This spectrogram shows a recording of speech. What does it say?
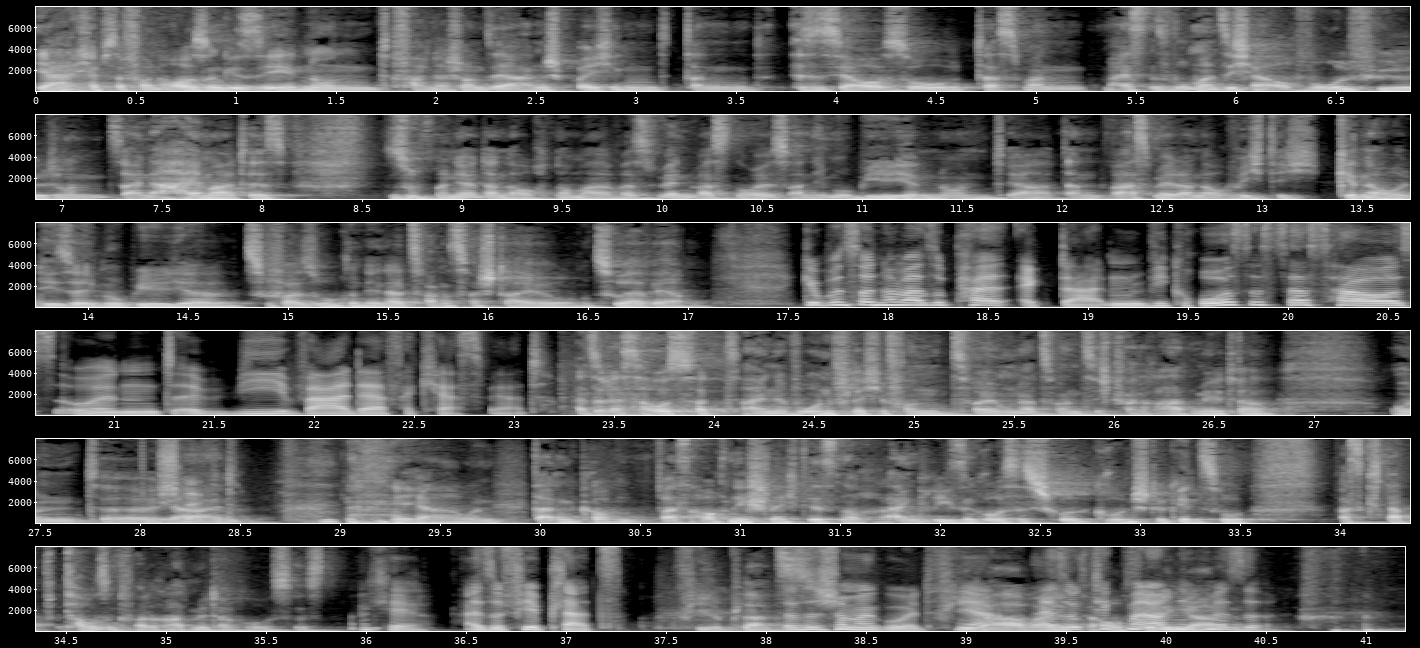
Ja, ich habe es ja von außen gesehen und fand das schon sehr ansprechend. Dann ist es ja auch so, dass man meistens, wo man sich ja auch wohlfühlt und seine Heimat ist, sucht man ja dann auch nochmal was, wenn was Neues an Immobilien. Und ja, dann war es mir dann auch wichtig, genau diese Immobilie zu versuchen, in der Zwangsversteigerung zu erwerben. Gib uns doch nochmal so ein paar Eckdaten. Wie groß ist das Haus und äh, wie war der Verkehrswert? Also das Haus hat eine Wohnfläche von 220 Quadratmeter und äh, ja, ein, ja, und dann kommt, was auch nicht schlecht ist, noch ein riesengroßes Grundstück hinzu, was knapp 1000 Quadratmeter groß ist. Okay, also viel Platz. Viel Platz. Das ist schon mal gut. Viel ja. Arbeit. Also kriegt man auch nicht Garten. mehr so.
